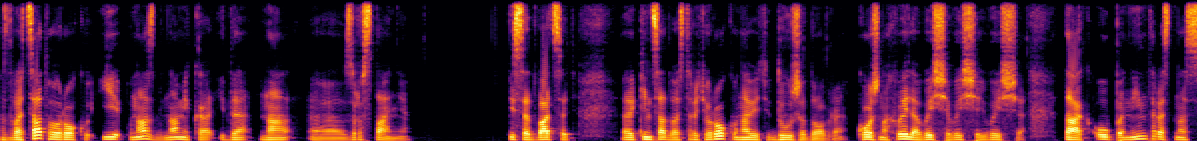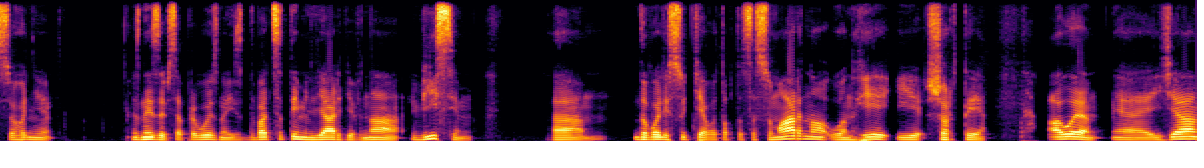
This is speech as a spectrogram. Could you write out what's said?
з 20-го року, і у нас динаміка йде на е, зростання. Після 20, е, кінця 23-го року навіть дуже добре. Кожна хвиля вище, вище і вище. Так, Open Interest у нас сьогодні знизився приблизно із 20 мільярдів на 8. Е, доволі суттєво, тобто це сумарно, лонги і шорти. Але е, я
